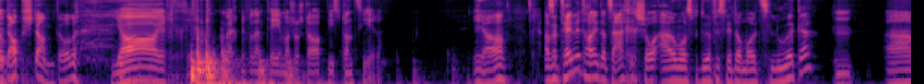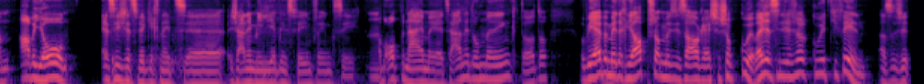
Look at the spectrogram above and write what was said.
mit Abstand, oder? Ja, ich, ich möchte mich von dem Thema schon stark distanzieren. Ja. Also Tenet habe ich tatsächlich schon auch mal das Bedürfnis, wieder mal zu schauen. Mhm. Ähm, aber ja, es ist jetzt wirklich nicht, äh, ist auch nicht mein Lieblingsfilm von ihm gewesen. Mhm. Aber Oppenheimer jetzt auch nicht unbedingt, oder? Und wie eben mit ein bisschen Abstand muss ich sagen, ist er schon gut. Weißt du, das sind ja schon gute Filme. Also ist,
